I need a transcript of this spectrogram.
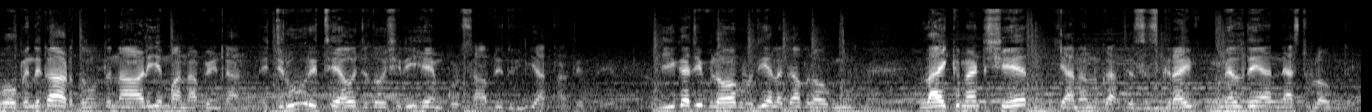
ਗੋਬਿੰਦ ਘਾਟ ਤੋਂ ਤੇ ਨਾਲ ਹੀ ਮਾਨਾ ਪਿੰਡ ਆ। ਤੇ ਜਰੂਰ ਇੱਥੇ ਆਓ ਜਦੋਂ ਸ਼੍ਰੀ ਹੇਮਕੁੰਟ ਸਾਹਿਬ ਦੀ ਤੁਸੀਂ ਯਾਤਰਾ ਤੇ ਆਉਂਦੇ ਹੋ। ਠੀਕ ਆ ਜੀ ਵਲੌਗ ਵਧੀਆ ਲੱਗਾ ਵਲੌਗ ਨੂੰ। ਲਾਈਕ ਕਮੈਂਟ ਸ਼ੇਅਰ ਚੈਨਲ ਨੂੰ ਕਰਦੇ ਸਬਸਕ੍ਰਾਈਬ ਮਿਲਦੇ ਆ ਨੈਕਸਟ ਵਲੌਗ ਤੇ।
